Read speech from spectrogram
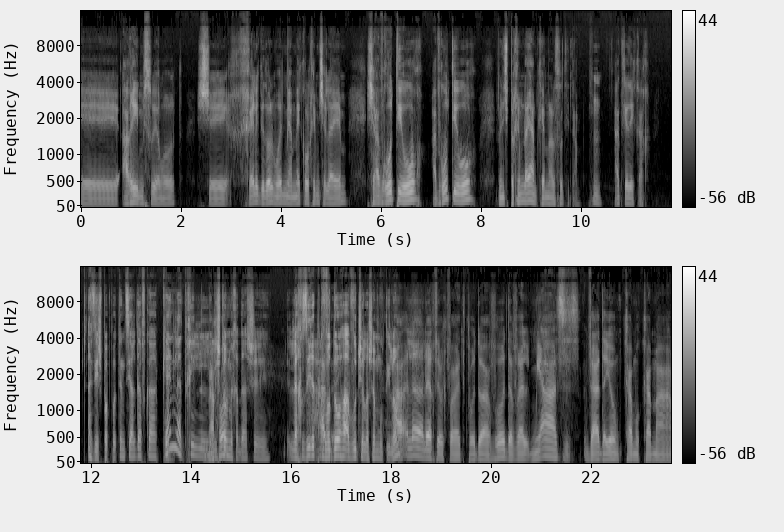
אה, ערים מסוימות, שחלק גדול מאוד מהמי קולחים שלהם, שעברו טיהור, עברו טיהור, ונשפכים לים, כי אין מה לעשות איתם. Hmm. עד כדי כך. אז יש פה פוטנציאל דווקא כן להתחיל נכון. לשתול מחדש, אה, להחזיר את כבודו האבוד של השמותי, לא? אה, לא, לא יחזיר כבר את כבודו האבוד, אבל מאז ועד היום קמו כמה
